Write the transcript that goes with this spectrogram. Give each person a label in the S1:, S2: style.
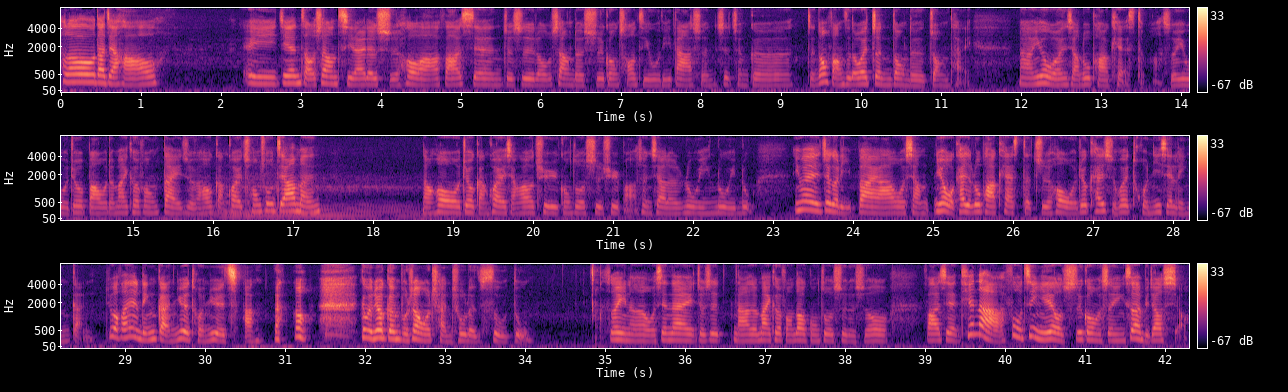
S1: Hello，大家好。诶，今天早上起来的时候啊，发现就是楼上的施工超级无敌大声，是整个整栋房子都会震动的状态。那因为我很想录 Podcast 嘛，所以我就把我的麦克风带着，然后赶快冲出家门，然后就赶快想要去工作室去把剩下的录音录一录。因为这个礼拜啊，我想，因为我开始录 podcast 之后，我就开始会囤一些灵感，结果发现灵感越囤越长，然后根本就跟不上我产出的速度。所以呢，我现在就是拿着麦克风到工作室的时候，发现天哪，附近也有施工的声音，虽然比较小，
